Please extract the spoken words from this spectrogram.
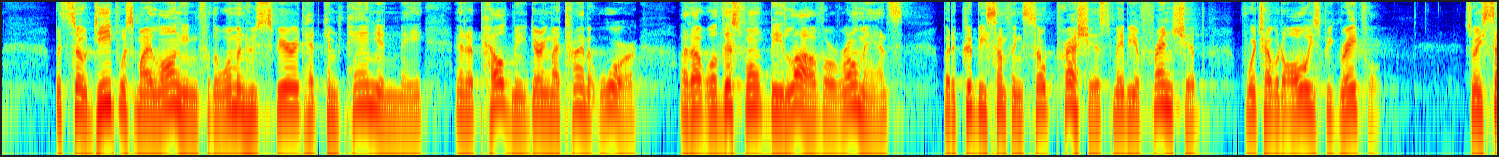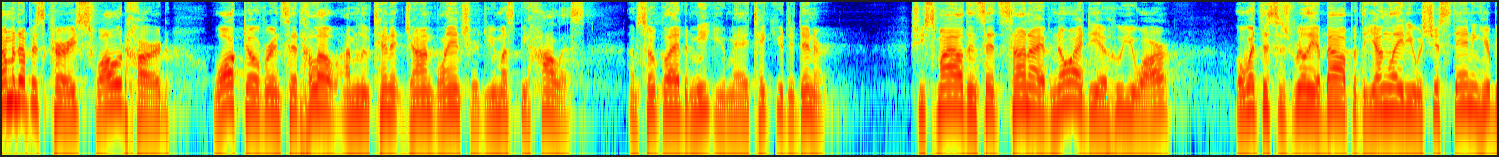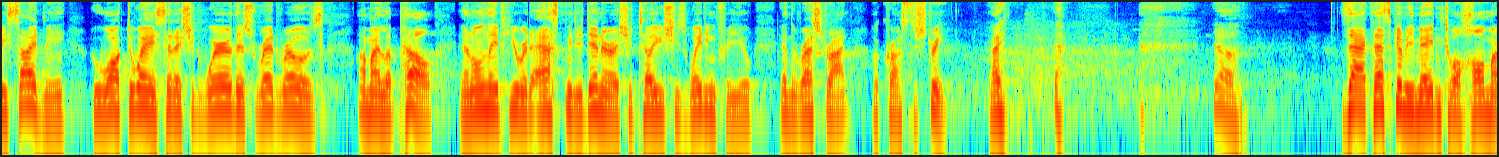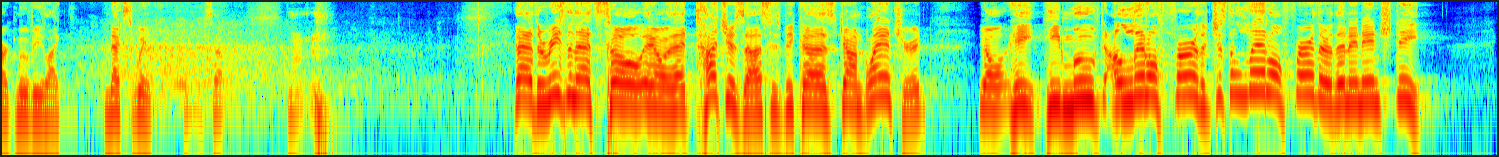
but so deep was my longing for the woman whose spirit had companioned me and upheld me during my time at war. I thought, well, this won't be love or romance but it could be something so precious, maybe a friendship, for which I would always be grateful. So he summoned up his courage, swallowed hard, walked over, and said, Hello, I'm Lieutenant John Blanchard. You must be Hollis. I'm so glad to meet you. May I take you to dinner? She smiled and said, Son, I have no idea who you are or what this is really about, but the young lady who was just standing here beside me, who walked away, said I should wear this red rose on my lapel, and only if you were to ask me to dinner, I should tell you she's waiting for you in the restaurant across the street, right? Yeah. yeah. Zach, that's going to be made into a Hallmark movie like next week. So, yeah, the reason that's so, you know, that touches us is because John Blanchard, you know, he, he moved a little further, just a little further than an inch deep.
